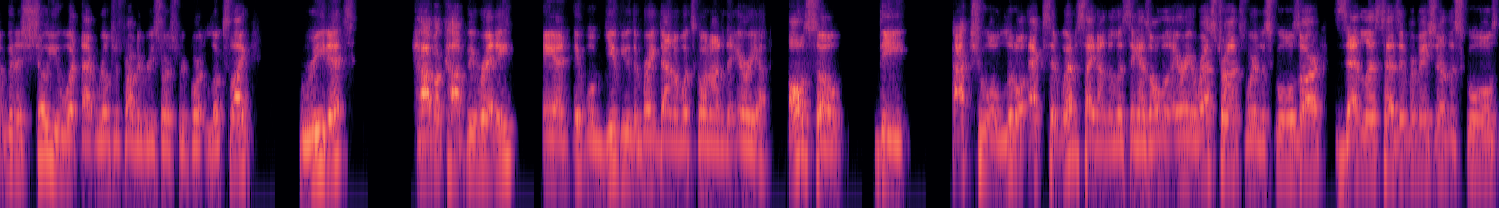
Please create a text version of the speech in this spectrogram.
I'm going to show you what that Realtors Property Resource report looks like. Read it, have a copy ready, and it will give you the breakdown of what's going on in the area. Also, the actual little exit website on the listing has all the area restaurants where the schools are. Zenlist has information on the schools.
